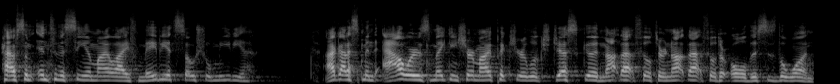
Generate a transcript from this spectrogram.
have some intimacy in my life. Maybe it's social media. I got to spend hours making sure my picture looks just good, not that filter, not that filter. Oh, this is the one.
